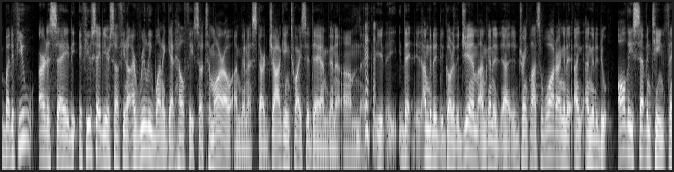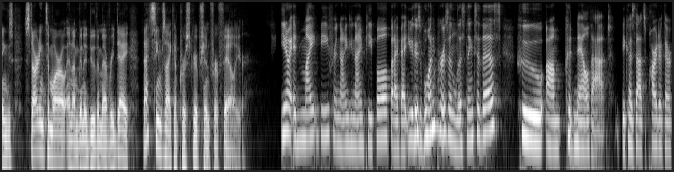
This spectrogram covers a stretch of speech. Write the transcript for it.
But if you are to say, if you say to yourself, you know, I really want to get healthy, so tomorrow I'm going to start jogging twice a day. I'm going to um, that I'm going to go to the gym. I'm going to uh, drink lots of water. I'm going to I, I'm going to do all these 17 things starting tomorrow, and I'm going to do them every day. That seems like a prescription for failure you know, it might be for 99 people, but I bet you there's one person listening to this who um, could nail that because that's part of their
